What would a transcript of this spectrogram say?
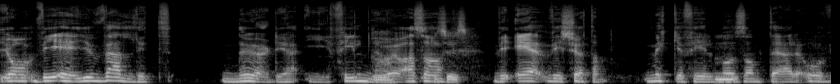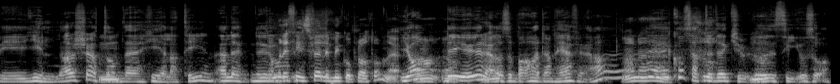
ja, vi är ju väldigt nördiga i film och jag. Alltså, precis. vi, är, vi tjötar mycket film och sånt där och vi gillar att köta om det hela tiden. Eller, nu, Ja, men det finns väldigt mycket att prata om det. Ja, det gör ju det. Och så bara, ah, den här filmen, ja, Ja, nej. det konceptet är kul att se och så.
